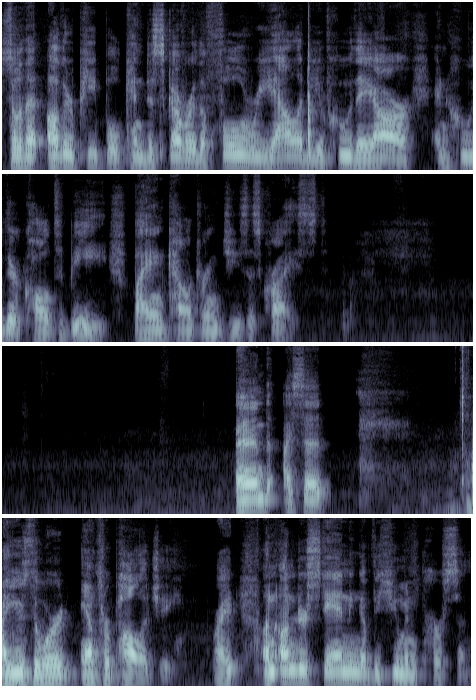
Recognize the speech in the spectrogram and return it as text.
so that other people can discover the full reality of who they are and who they're called to be by encountering Jesus Christ. And I said, I use the word anthropology, right? An understanding of the human person,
